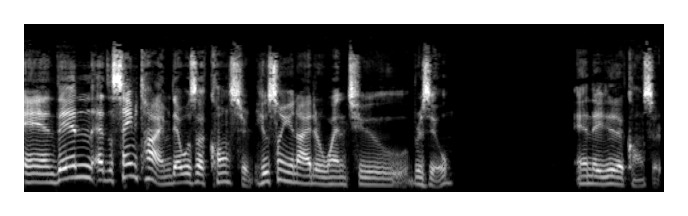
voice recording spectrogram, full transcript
And then at the same time, there was a concert. Hillsong United went to Brazil, and they did a concert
